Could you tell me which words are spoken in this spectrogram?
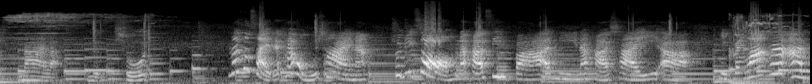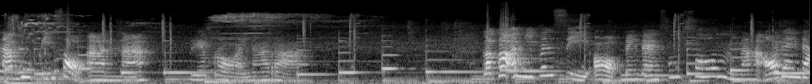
ดได้ละหนึ่งชุด จะใส่ได้แค่ของผู้ชายนะ ชุดที่สองนะคะ สีฟ้าอันนี้นะคะ ใช้อ่าหินแปลงร่างห้าอันนะบูปินสองอันนะ เรียบร้อยน่ารักแล้วก็อันนี้เป็นสีออกแดงๆส้มๆนะคะอ๋อแดงด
